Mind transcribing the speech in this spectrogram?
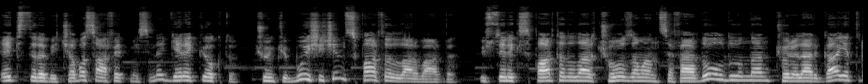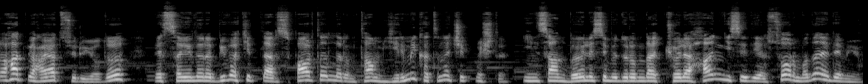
ekstra bir çaba sarf etmesine gerek yoktu. Çünkü bu iş için Spartalılar vardı. Üstelik Spartalılar çoğu zaman seferde olduğundan köleler gayet rahat bir hayat sürüyordu ve sayıları bir vakitler Spartalıların tam 20 katına çıkmıştı. İnsan böylesi bir durumda köle hangisi diye sormadan edemiyor.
